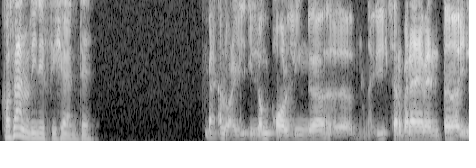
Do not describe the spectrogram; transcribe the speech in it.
cosa hanno di inefficiente? Beh, allora il, il long polling, eh, il server event, il,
